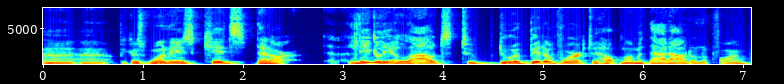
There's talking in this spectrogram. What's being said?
Uh, uh, because one is kids that are legally allowed to do a bit of work to help mom and dad out on a farm.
